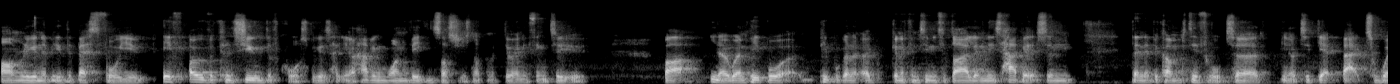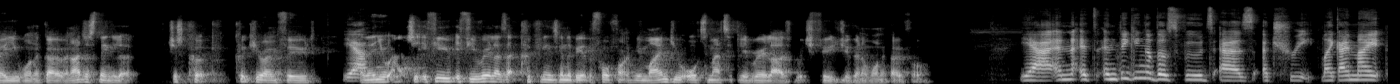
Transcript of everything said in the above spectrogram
aren't really going to be the best for you if over consumed, of course, because you know having one vegan sausage is not going to do anything to you. But you know when people people are going to, are going to continue to dial in these habits, and then it becomes difficult to you know to get back to where you want to go. And I just think, look, just cook, cook your own food. Yeah. And then you actually, if you if you realize that cooking is going to be at the forefront of your mind, you automatically realize which foods you're going to want to go for. Yeah, and it's and thinking of those foods as a treat. Like I might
